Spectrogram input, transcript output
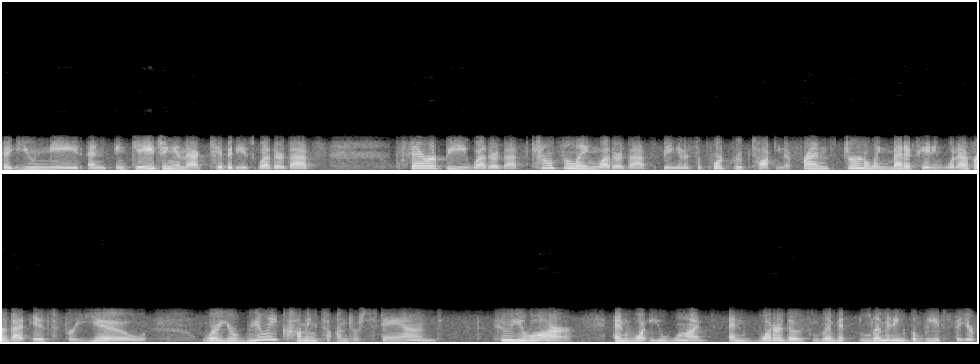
that you need and engaging in activities, whether that's therapy, whether that's counseling, whether that's being in a support group, talking to friends, journaling, meditating, whatever that is for you, where you're really coming to understand who you are and what you want and what are those limit, limiting beliefs that you're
